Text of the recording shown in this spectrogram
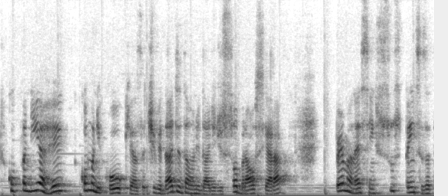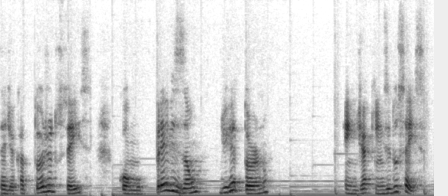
A companhia comunicou que as atividades da unidade de Sobral, Ceará, permanecem suspensas até dia 14 de 6, como previsão de retorno em dia 15 do 6.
